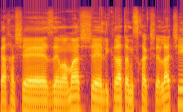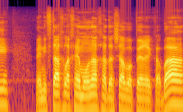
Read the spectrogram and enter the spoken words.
ככה שזה ממש לקראת המשחק של לאצ'י, ונפתח לכם עונה חדשה בפרק הבא,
